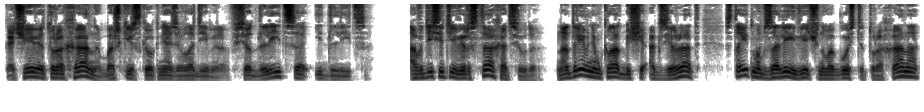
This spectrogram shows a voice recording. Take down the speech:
Кочевье Турахана, башкирского князя Владимира, все длится и длится. А в десяти верстах отсюда, на древнем кладбище Акзират, стоит мавзолей вечного гостя Турахана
